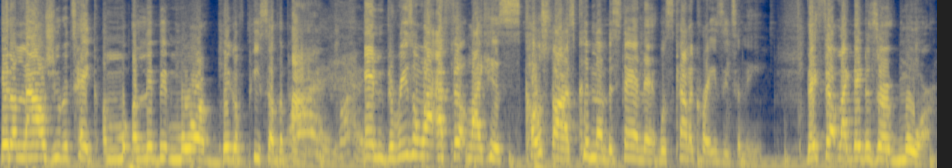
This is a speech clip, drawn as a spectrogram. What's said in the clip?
it allows you to take a, a little bit more bigger piece of the pie. Right, right. And the reason why I felt like his co-stars couldn't understand that was kind of crazy to me. They felt like they deserved more.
